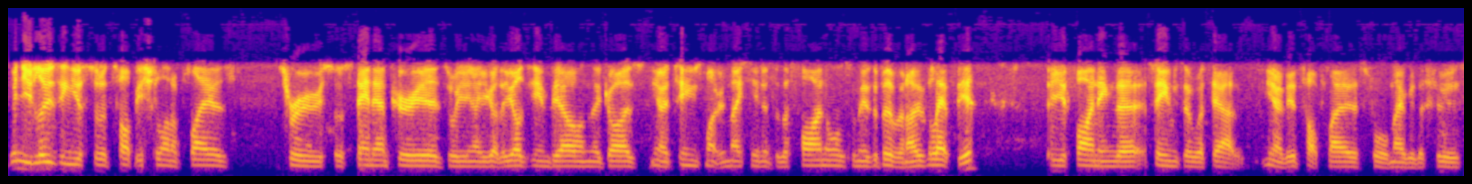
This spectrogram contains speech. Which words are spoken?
When you're losing your sort of top echelon of players through sort of stand down periods, or you know you got the Aussie NBL and the guys, you know teams might be making it into the finals, and there's a bit of an overlap there. So you're finding that teams are without, you know, their top players for maybe the first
